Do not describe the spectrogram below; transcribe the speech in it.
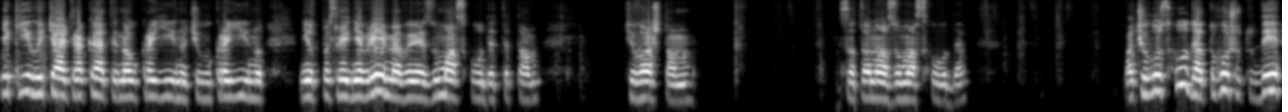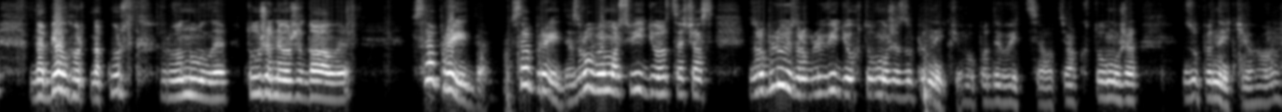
які летять ракети на Україну чи в Україну, і от останнє время ви з ума сходите там, чи ваш там сатана з ума сходить. А чого сходить? А того, що туди на Белгород, на Курськ рванули, теж не ожидали. Все прийде, все прийде. Зробимо ж відео, це зараз зроблю і зроблю відео, хто може зупинити його, подивитися. От як хто може зупинити його.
